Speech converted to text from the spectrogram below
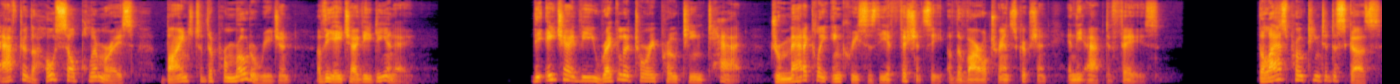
after the host cell polymerase binds to the promoter region of the HIV DNA. The HIV regulatory protein TAT dramatically increases the efficiency of the viral transcription in the active phase. The last protein to discuss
